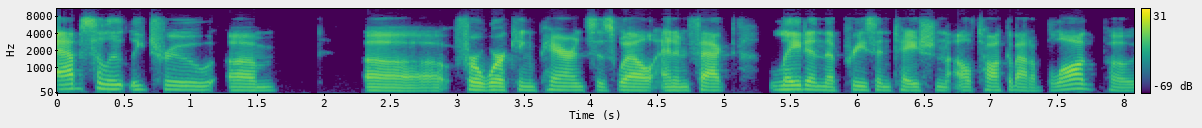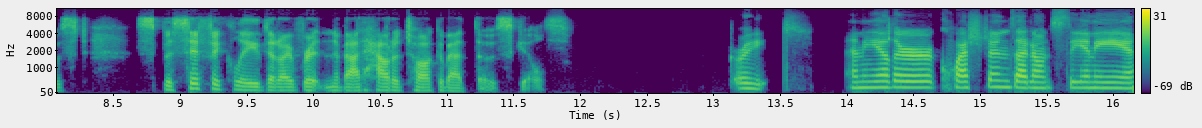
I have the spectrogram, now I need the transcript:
absolutely true um, uh, for working parents as well. And in fact, late in the presentation, I'll talk about a blog post specifically that I've written about how to talk about those skills. Great. Any other questions? I don't see any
